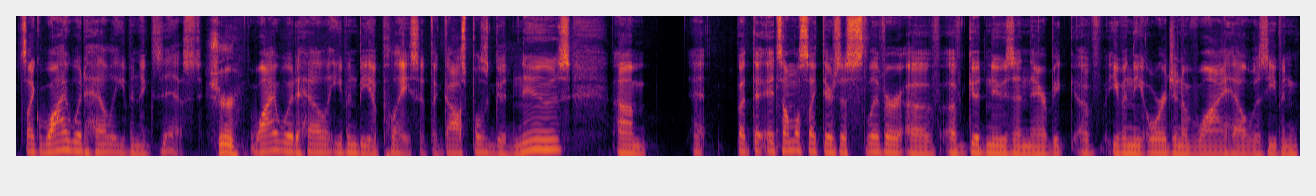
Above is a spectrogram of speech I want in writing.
it's like, why would hell even exist? Sure. why would hell even be a place if the gospel's good news? Um, eh, but the, it's almost like there's a sliver of of good news in there be, of even the origin of why hell was even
